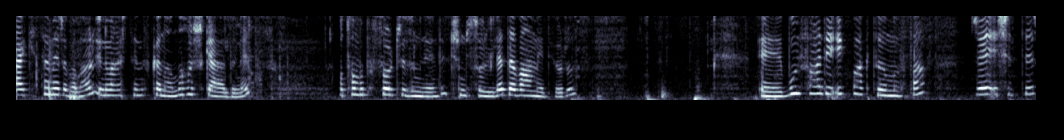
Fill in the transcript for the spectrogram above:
Herkese merhabalar. Üniversitemiz kanalına hoş geldiniz. Otomatik soru çözümlerinde 3. soruyla devam ediyoruz. Ee, bu ifadeye ilk baktığımızda R eşittir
